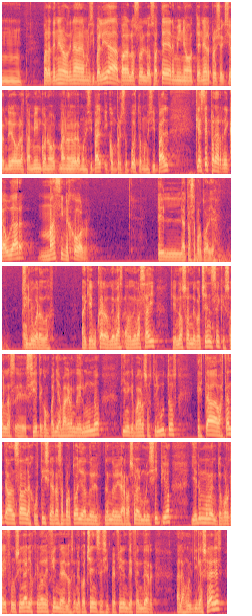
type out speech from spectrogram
para tener ordenada la municipalidad, pagar los sueldos a término, tener proyección de obras también con mano de obra municipal y con presupuesto municipal, ¿qué haces para recaudar más y mejor? El- la tasa portuaria, sin lugar a dudas. Hay que buscar a donde más, a donde más hay, que no son necochenses, que son las eh, siete compañías más grandes del mundo, tienen que pagar sus tributos. Está bastante avanzado en la justicia la tasa portuaria, dándole, dándole la razón al municipio, y en un momento, porque hay funcionarios que no defienden a los necochenses y prefieren defender a las multinacionales,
